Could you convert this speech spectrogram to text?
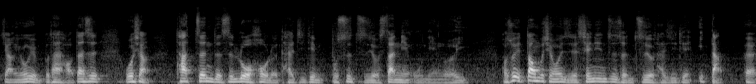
讲永远不太好。但是我想，它真的是落后了台积电，不是只有三年五年而已。好，所以到目前为止，先进制程只有台积电一档，呃，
